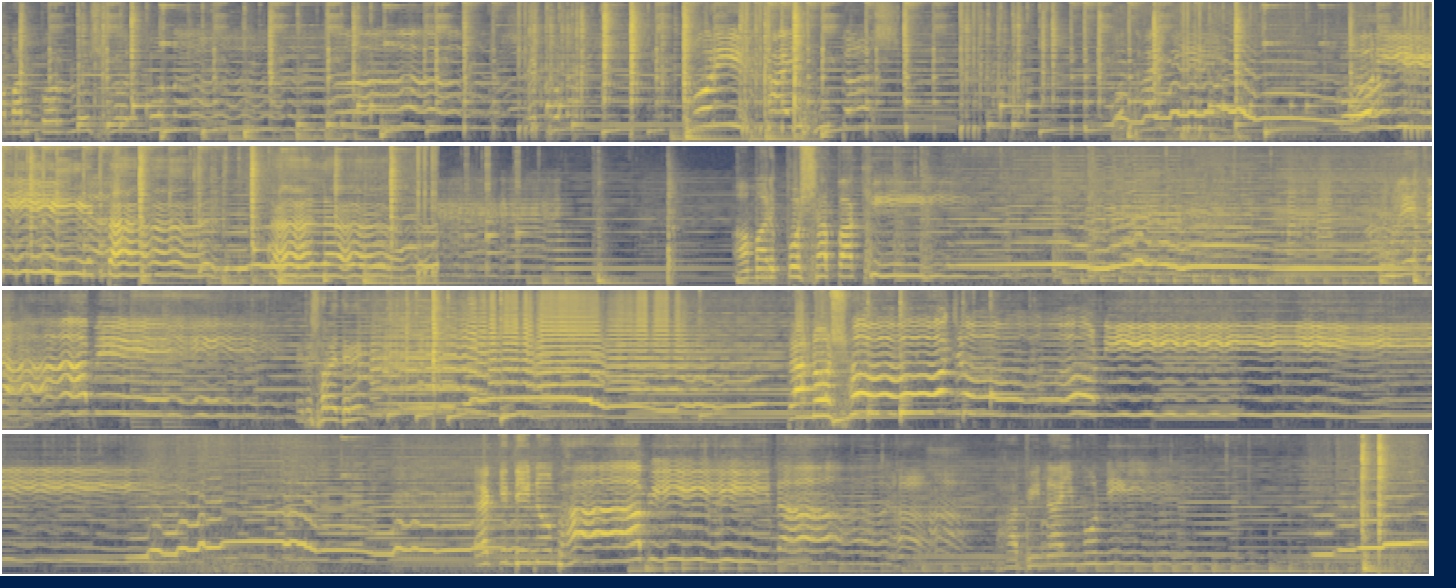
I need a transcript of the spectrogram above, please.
আমার করল সর্বনা এখন করি খাই ফুটাস কোথায় গিয়ে করি তার আমার পোষা পাখি। উড়ে যাবে এটা সরাই দেবে একদিন ভাবি না ভাবি নাই মনি।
